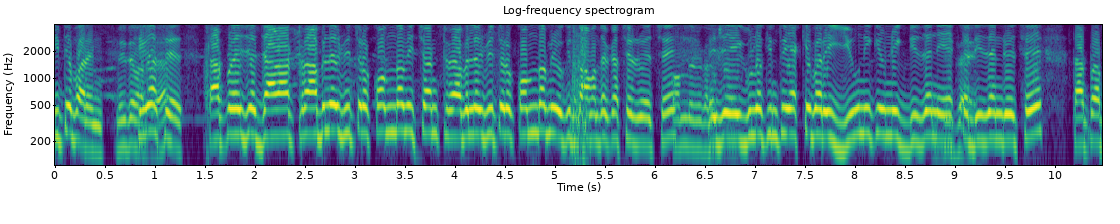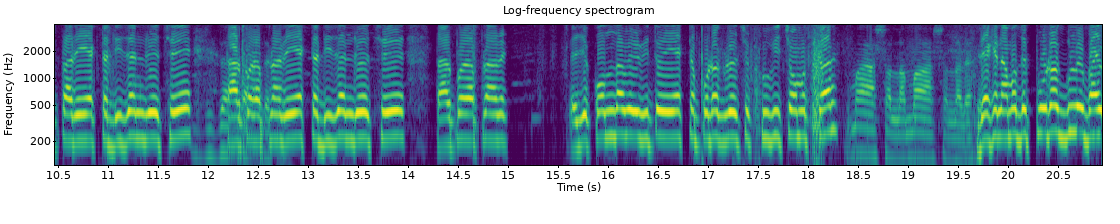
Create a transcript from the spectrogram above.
নিতে পারেন। ঠিক আছে? তারপরে এই যে যারা ট্রাভেলের ভিতরে কম দামি চান ট্রাভেলের ভিতরে কম দামিও কিন্তু আমাদের কাছে রয়েছে। এই যে এগুলো কিন্তু একেবারে ইউনিক ইউনিক ডিজাইন এই একটা ডিজাইন রয়েছে। তারপর আপনার এই একটা ডিজাইন রয়েছে। তারপর আপনার এই একটা ডিজাইন রয়েছে। তারপর আপনার এই যে কম দামের ভিতরে একটা প্রোডাক্ট রয়েছে খুবই চমৎকার। মাশাআল্লাহ মাশাআল্লাহ দেখেন। দেখেন আমাদের প্রোডাক্টগুলো ভাই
